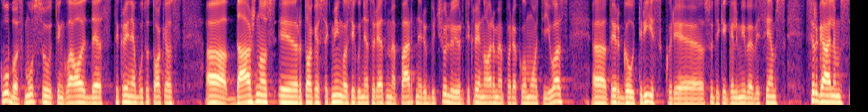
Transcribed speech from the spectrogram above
klubas, mūsų mūsų tinklalaidės tikrai nebūtų tokios uh, dažnos ir tokios sėkmingos, jeigu neturėtume partnerių, bičiulių ir tikrai norime pareklamuoti juos. Uh, tai ir GAU3, kurie suteikia galimybę visiems sirgaliams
